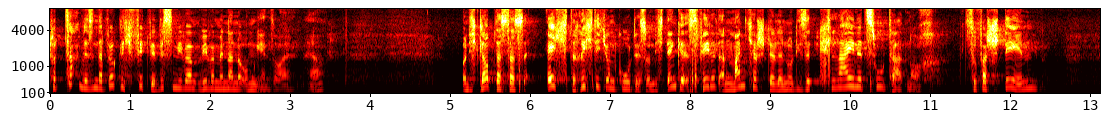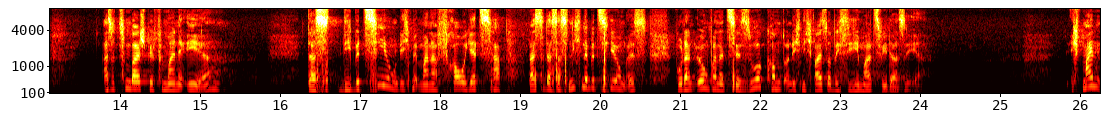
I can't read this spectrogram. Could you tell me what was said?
total, wir sind da wirklich fit, wir wissen, wie wir, wie wir miteinander umgehen sollen. Ja? Und ich glaube, dass das echt richtig und gut ist. Und ich denke, es fehlt an mancher Stelle nur diese kleine Zutat noch, zu verstehen, also zum Beispiel für meine Ehe, dass die Beziehung, die ich mit meiner Frau jetzt habe, weißt du, dass das nicht eine Beziehung ist, wo dann irgendwann eine Zäsur kommt und ich nicht weiß, ob ich sie jemals wiedersehe. Ich meine,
